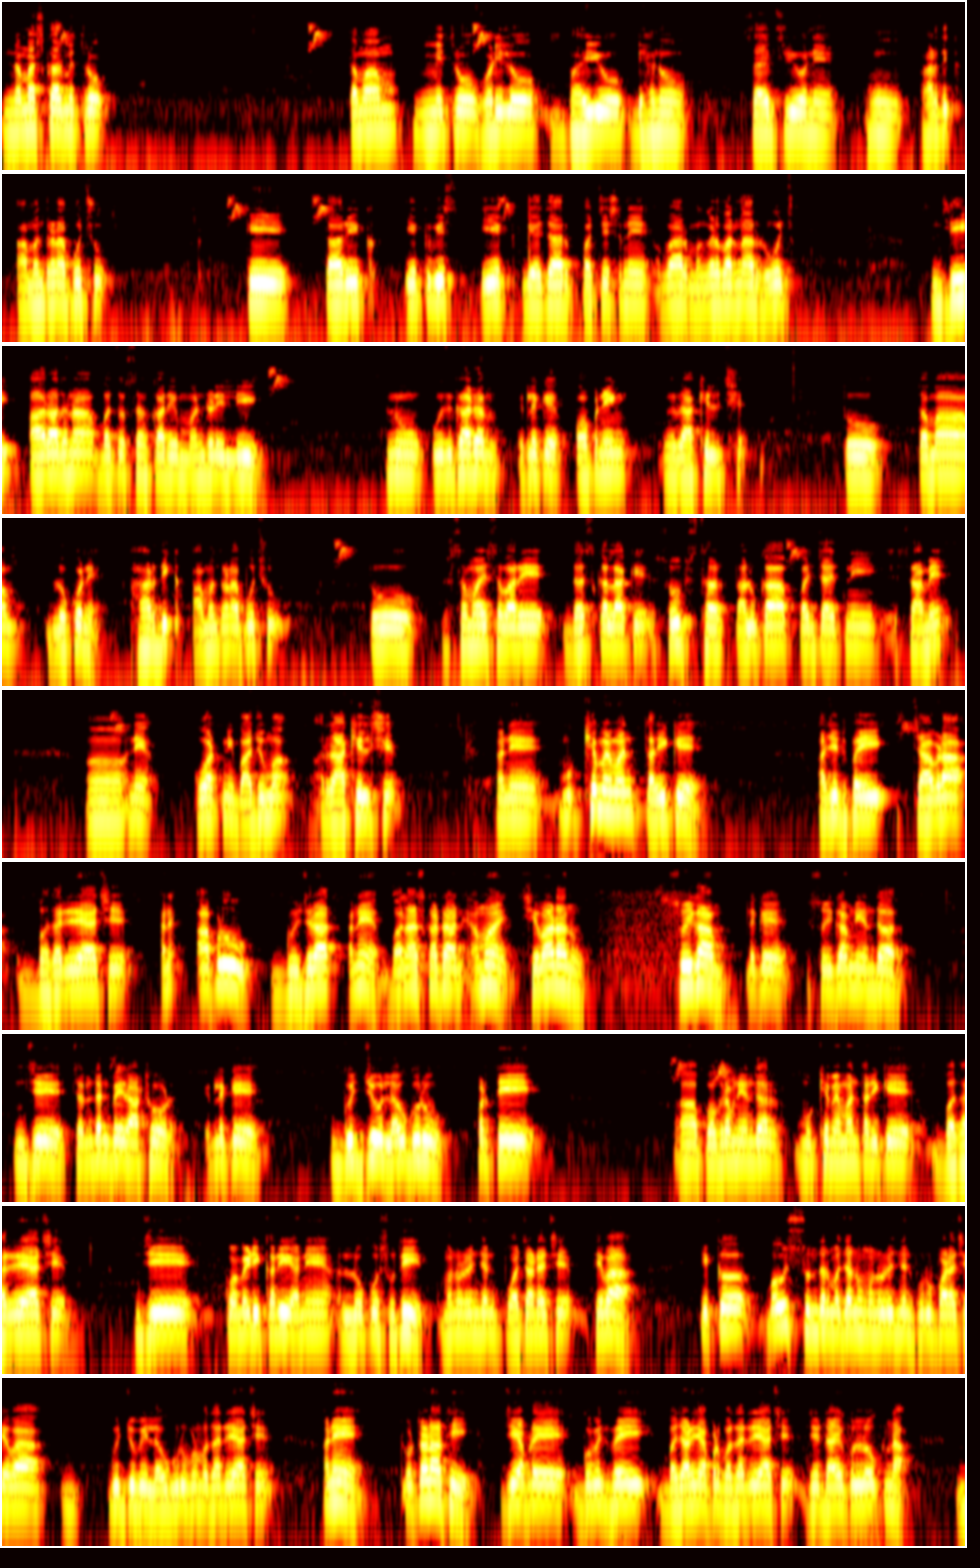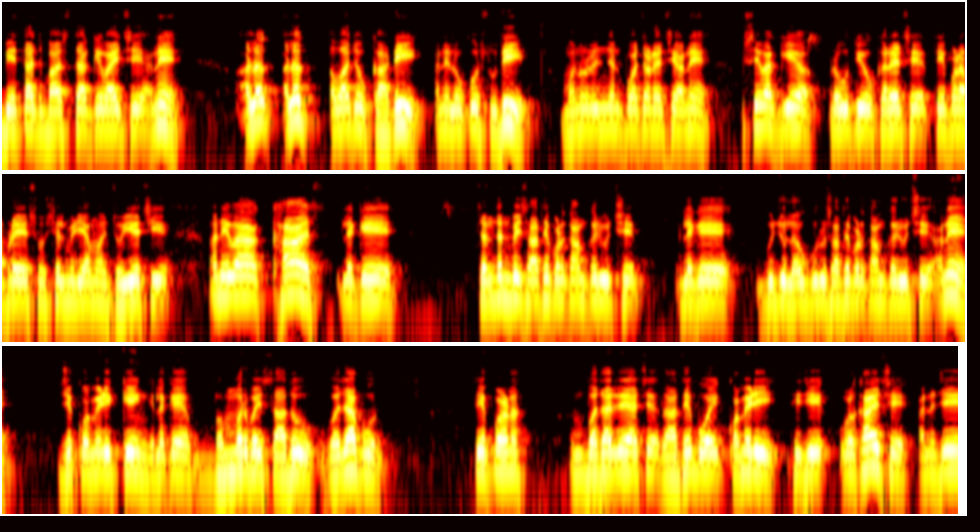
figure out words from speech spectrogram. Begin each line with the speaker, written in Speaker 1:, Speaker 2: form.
Speaker 1: નમસ્કાર મિત્રો. તમામ મિત્રો, વડીલો, ભાઈઓ, બહેનો, સાહેબશ્રીઓને હું હાર્દિક આમંત્રણ આપું છું કે તારીખ એકવીસ એક બે હજાર પચીસને વાર મંગળવારના રોજ ધી આરાધના બચત સહકારી મંડળી લી નું ઉદ્ઘાટન એટલે કે ઓપનિંગ રાખેલ છે. તો તમામ લોકોને હાર્દિક આમંત્રણ આપું છું. તો સમય સવારે દસ કલાકે શુભ સ્થળ તાલુકા પંચાયતની સામે અને કોર્ટની બાજુમાં રાખેલ છે. અને મુખ્ય મહેમાન તરીકે અજીતભાઈ ચાવડા વધારી રહ્યા છે અને આપણું ગુજરાત અને બનાસકાંઠા અને અમાય છેવાડાનું સુઈગામ, એટલે કે સુઈગામની અંદર જે ચંદનભાઈ રાઠોડ, એટલે કે ગુજ્જુ લવગુરુ પણ તે પ્રોગ્રામની અંદર મુખ્ય મહેમાન તરીકે વધારી રહ્યા છે, જે કોમેડી કરી અને લોકો સુધી મનોરંજન પહોંચાડે છે, તેવા એક બહુ જ સુંદર મજાનું મનોરંજન પૂરું પાડે છે એવા ગુજ્જુભાઈ લવગુરુ પણ વધારી રહ્યા છે. અને ટોટાણાથી જે આપણે ગોવિંદભાઈ બજાણિયા પણ વધારી રહ્યા છે, જે ડાયકોલોકના બેતાજ બાજતા કહેવાય છે અને અલગ અલગ અવાજો કાઢી અને લોકો સુધી મનોરંજન પહોંચાડે છે અને સેવાકીય પ્રવૃત્તિઓ કરે છે તે પણ આપણે સોશિયલ મીડિયામાં જોઈએ છીએ. અને એવા ખાસ એટલે કે ચંદનભાઈ સાથે પણ કામ કર્યું છે, એટલે કે ગુજુ લવગુરુ સાથે પણ કામ કર્યું છે અને જે કોમેડી કિંગ એટલે કે ભમ્મરભાઈ સાધુ વજાપુર તે પણ વધારી રહ્યા છે. રાધે બોય કોમેડીથી જે ઓળખાય છે અને જે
